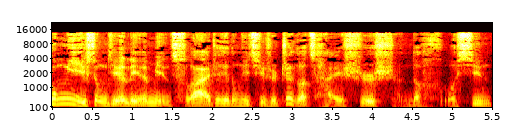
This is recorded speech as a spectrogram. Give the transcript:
公义、圣洁、怜悯、慈爱这些东西，其实这个才是神的核心。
